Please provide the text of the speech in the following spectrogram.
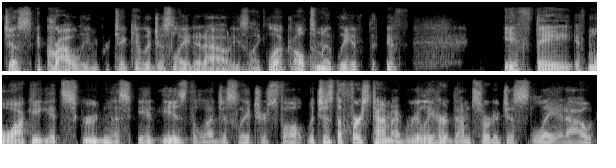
just Crowley in particular just laid it out. He's like, look, ultimately, if if if they if Milwaukee gets screwed in this, it is the legislature's fault, which is the first time I've really heard them sort of just lay it out.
